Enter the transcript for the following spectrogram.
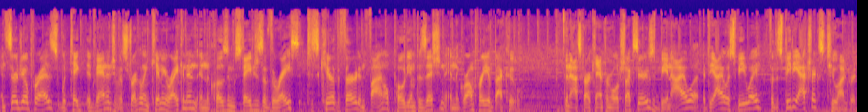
and Sergio Perez would take advantage of a struggling Kimi Raikkonen in the closing stages of the race to secure the third and final podium position in the Grand Prix of Baku. The NASCAR Camping World Truck Series would be in Iowa at the Iowa Speedway for the Speediatrics 200.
